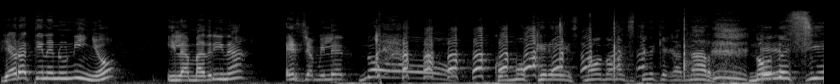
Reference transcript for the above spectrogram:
Y ahora tienen un niño y la madrina es Yamilet. ¡No! ¿Cómo crees? No, no manches, tiene que ganar. No, no es Está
